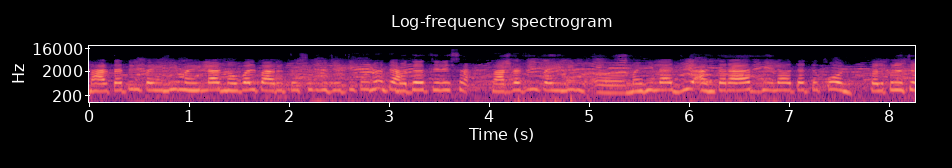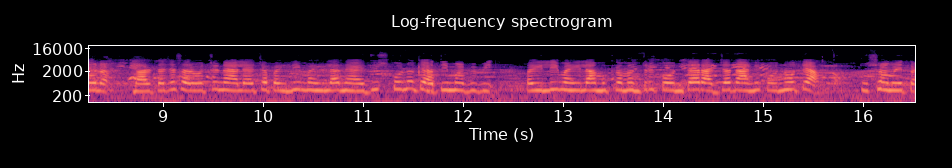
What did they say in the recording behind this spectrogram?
भारतातील पहिली महिला नोबेल पारितोषिक विजेती कोण होत्या? मदर तेरेसा भारतातील पहिली महिला जी अंतराळात गेल्या होत्या तर कोण? कल्पना चावला. भारताच्या सर्वोच्च न्यायालयाच्या पहिली महिला न्यायाधीश कोण होत्या? फातिमा बिबी. पहिली महिला मुख्यमंत्री कोणत्या राज्यात आणि कोण होत्या? उषा मेहता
